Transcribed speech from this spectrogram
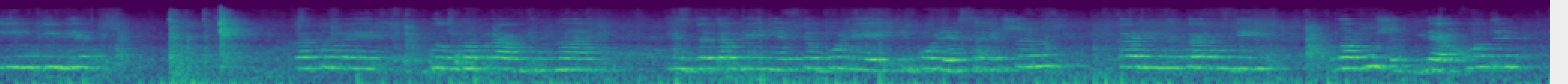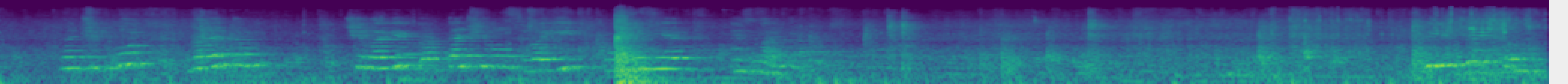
и интеллект, который был направлен на изготовление все более и более совершенных каменных орудий, ловушек для охоты. Значит, вот на этом человек оттачивал свои умения и знания. Величайшим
